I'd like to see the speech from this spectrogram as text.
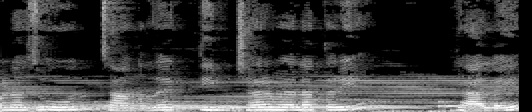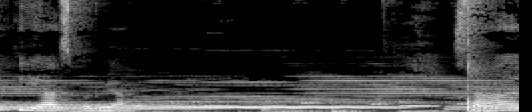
आपण अजून चांगलं एक तीन चार वेळेला तरी घ्यायला रियाज करूया. सा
